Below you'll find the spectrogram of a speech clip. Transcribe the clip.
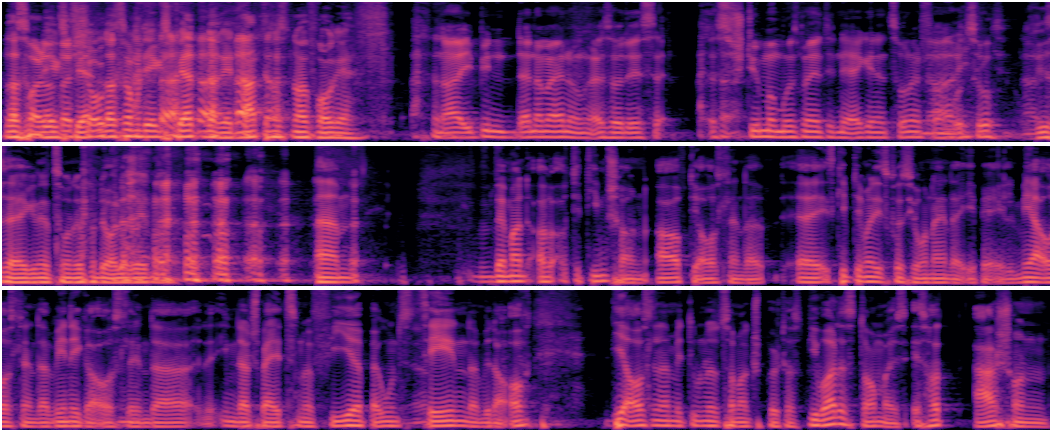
Lass mal, die, Lass mal die Experten reden. Martin, hast du noch eine Frage? Nein, ich bin deiner Meinung. Also das, als Stürmer muss man nicht in die eigene Zone fahren. Wozu? Diese eigene Zone, von der alle reden. ähm, wenn man auf die Teams schauen, auf die Ausländer, äh, es gibt immer Diskussionen in der EBL. Mehr Ausländer, weniger Ausländer. In der Schweiz nur vier, bei uns ja. zehn, dann wieder acht. Die Ausländer, mit denen du zusammen gespielt hast, wie war das damals? Es hat auch schon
